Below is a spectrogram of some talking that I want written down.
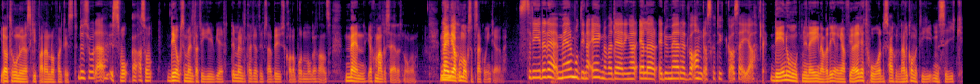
Jag tror nog jag skippar den då faktiskt. Du tror det? Svår, alltså, det är också möjligt att jag ljuger. Det är möjligt att jag typ så här buskollar på den någonstans. Men jag kommer aldrig säga det till någon. Men, men- jag kommer också försöka att inte göra det. Strider det mer mot dina egna värderingar eller är du mer rädd vad andra ska tycka och säga? Det är nog mot mina egna värderingar för jag är rätt hård, särskilt när det kommer till musik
